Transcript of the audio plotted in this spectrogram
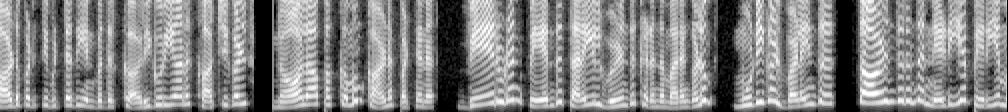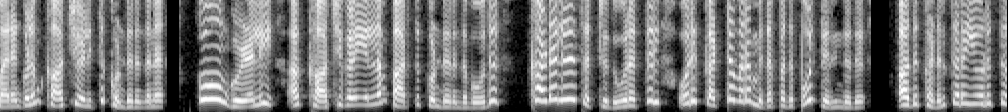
பாடுபடுத்திவிட்டது என்பதற்கு அறிகுறியான காட்சிகள் நாலா பக்கமும் காணப்பட்டன. வேருடன் பேர்ந்து தரையில் விழுந்து கிடந்த மரங்களும் முடிகள் வளைந்து தாழ்ந்திருந்த நெடிய பெரிய மரங்களும் காட்சியளித்துக் கொண்டிருந்தன. பூங்குழலி அக்காட்சிகளையெல்லாம் பார்த்து கொண்டிருந்த போது கடலில் சற்று தூரத்தில் ஒரு கட்டமரம் மிதப்பது போல் தெரிந்தது. அது கடற்கரையோரத்து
